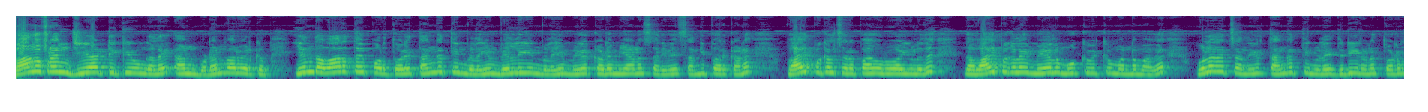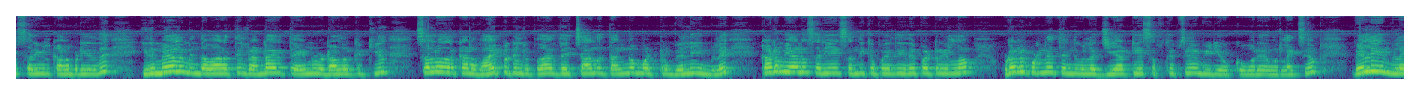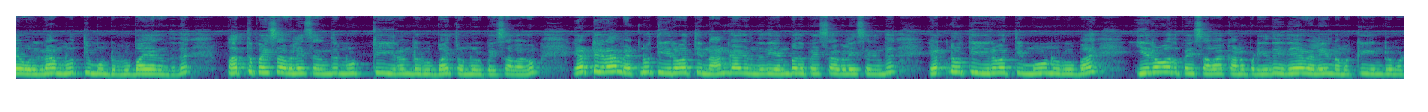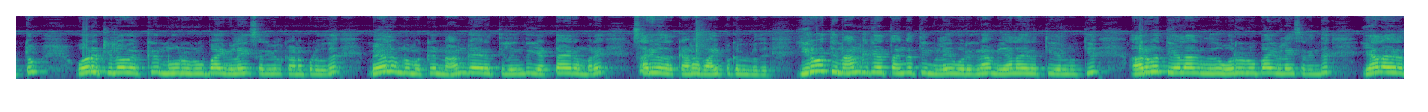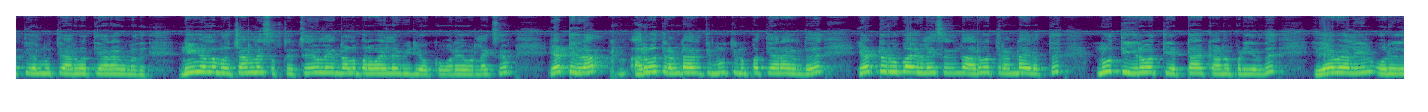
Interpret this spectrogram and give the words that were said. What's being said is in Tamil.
வாங்க ஃப்ரெண்ட் ஜிஆர்டிக்கு உங்களை அன்புடன் வரவேற்கும். இந்த வாரத்தை பொறுத்தவரை தங்கத்தின் விலையும் வெள்ளியின் விலையும் மிக கடுமையான சரிவை சந்திப்பதற்கான வாய்ப்புகள் சிறப்பாக உருவாகியுள்ளது. இந்த வாய்ப்புகளை மேலும் ஊக்குவிக்கும் வண்ணமாக உலக சந்தையில் தங்கத்தின் விலை திடீரென தொடர் சரிவில் காணப்படுகிறது. இது மேலும் இந்த வாரத்தில் ரெண்டாயிரத்தி ஐநூறு டாலருக்கு கீழ் செல்வதற்கான வாய்ப்புகள் இருப்பதால் இதை சார்ந்த தங்கம் மற்றும் வெள்ளியின் விலை கடுமையான சரியை சந்திக்கப் போகிறது. இதை பற்றி எல்லாம் உடனுக்குடனே தெரிந்து கொள்ள ஜிஆர்டியை சப்ஸ்கிரைப் செய்யும் வீடியோவுக்கு ஒரே ஒரு லைக் செய்யும் வெள்ளியின் விலை ஒரு கிராம் நூற்றி மூன்று ரூபாயாக இருந்தது. பத்து பைசா விலை சேர்ந்து நூற்றி இரண்டு ரூபாய் தொண்ணூறு பைசாவாகும். எட்டு கிராம் எட்நூற்றி இருபத்தி நான்காக இருந்தது. எண்பது பைசா விலை சேர்ந்து எட்நூற்றி இருபத்தி மூணு ரூபாய் இருபது பைசாவாக காணப்படுகிறது. இதே வேளையில் நமக்கு இன்று மட்டும் ஒரு கிலோவிற்கு நூறு ரூபாய் விலை சரிவில் காணப்படுவது. மேலும் நமக்கு நான்காயிரத்திலிருந்து எட்டாயிரம் வரை சரிவதற்கான வாய்ப்புகள் உள்ளது. இருபத்தி நான்கு கிராம் தங்கத்தின் விலை ஒரு கிராம் ஏழாயிரத்தி எழுநூற்றி அறுபத்தி ஏழாக இருந்தது. ஒரு ரூபாய் விலை சரிந்து ஏழாயிரத்தி எழுநூற்றி அறுபத்தி ஆறாக உள்ளது. நீங்கள் நமது சேனலை சப்ஸ்கிரைப் செய்யவில்லை என்றாலும் பரவாயில்லை. வீடியோவுக்கு ஒரே ஒரு லைக் செய்யும் எட்டு கிராம் அறுபத்தி ரெண்டாயிரத்தி நூற்றி முப்பத்தி ஆறாக இருந்தது. எட்டு ரூபாய் விலை சரிந்து அறுபத்தி ரெண்டாயிரத்து நூற்றி இருபத்தி எட்டாக காணப்படுகிறது. இதே வேளையில் ஒரு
